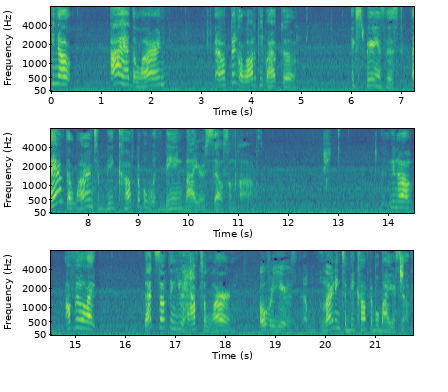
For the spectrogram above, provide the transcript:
You know, I had to learn. I think a lot of people have to experience this. They have to learn to be comfortable with being by yourself sometimes. You know, I feel like that's something you have to learn over the years. Uh, learning to be comfortable by yourself.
